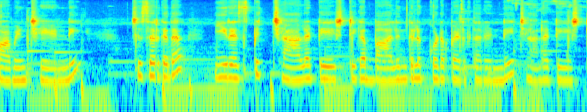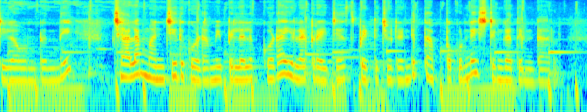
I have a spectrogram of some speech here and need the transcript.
కామెంట్ చేయండి. చూసారు కదా? ఈ రెసిపీ చాలా టేస్టీగా బాలింతలకు కూడా పెడతారండి. చాలా టేస్టీగా ఉంటుంది. చాలా మంచిది కూడా. మీ పిల్లలకు కూడా ఇలా ట్రై చేసి పెట్టి చూడండి. తప్పకుండా ఇష్టంగా తింటారు.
